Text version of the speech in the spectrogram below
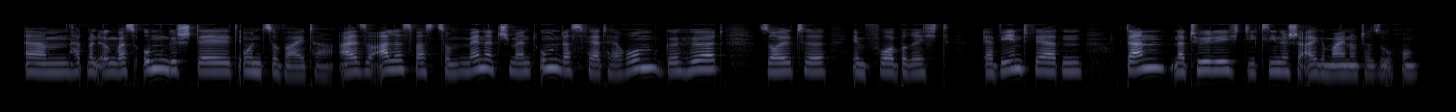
ähm, hat man irgendwas umgestellt und so weiter. Also alles, was zum Management um das Pferd herum gehört, sollte im Vorbericht erwähnt werden. Dann natürlich die klinische Allgemeinuntersuchung.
